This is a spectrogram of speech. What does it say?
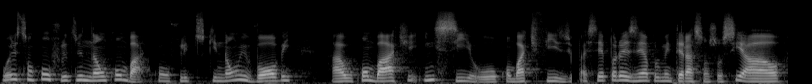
ou eles são conflitos de não combate, conflitos que não envolvem o combate em si, ou o combate físico. Vai ser, por exemplo, uma interação social,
